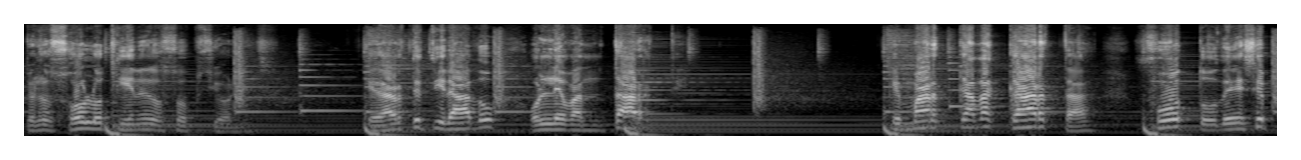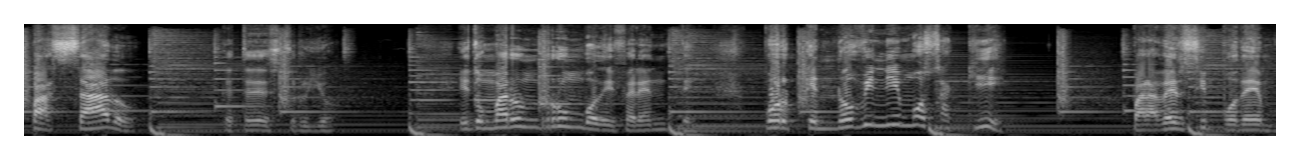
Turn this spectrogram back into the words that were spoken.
Pero solo tienes dos opciones. Quedarte tirado o levantarte. Quemar cada carta, foto de ese pasado que te destruyó y tomar un rumbo diferente. Porque no vinimos aquí para ver si podemos.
